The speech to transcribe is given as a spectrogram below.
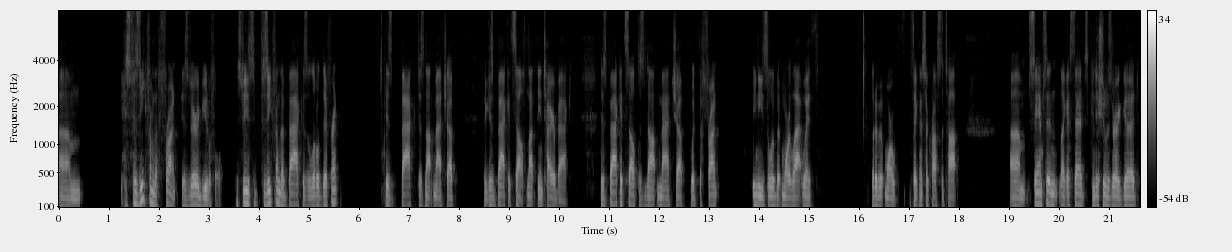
um, his physique from the front is very beautiful. His physique from the back is a little different. His back does not match up, like his back itself, not the entire back. His back itself does not match up with the front. He needs a little bit more lat width, a little bit more thickness across the top. Um, Samson, like I said, condition was very good.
